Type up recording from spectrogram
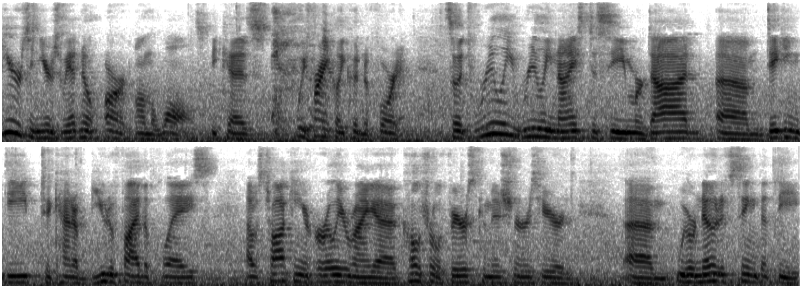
years and years we had no art on the walls because we frankly couldn't afford it. So it's really, really nice to see Mehrdad um, digging deep to kind of beautify the place. I was talking earlier, my uh, cultural affairs commissioners here, and um, we were noticing that the,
